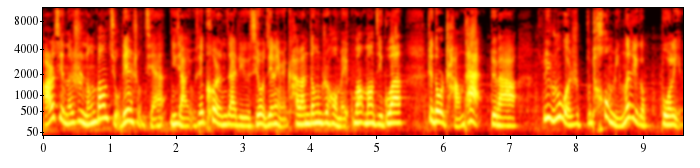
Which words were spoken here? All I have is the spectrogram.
而且呢是能帮酒店省钱。你想，有些客人在这个洗手间里面开完灯之后没忘忘记关，这都是常态，对吧？所以如果是不透明的这个玻璃，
